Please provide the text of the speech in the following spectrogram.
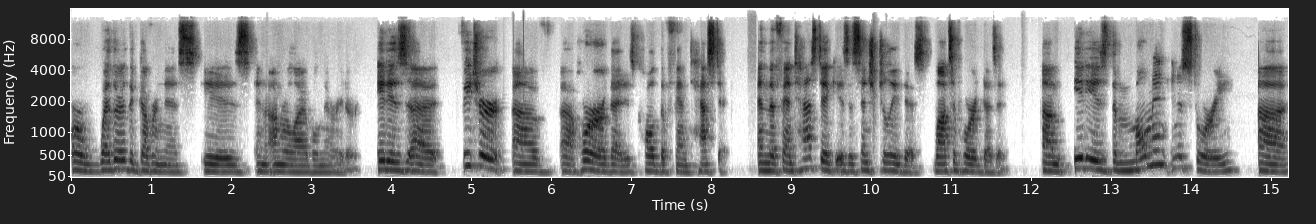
or whether the governess is an unreliable narrator. It is a feature of uh, horror that is called the fantastic. And the fantastic is essentially this lots of horror does it. Um, it is the moment in a story uh,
